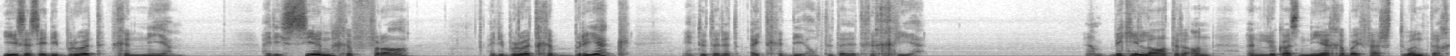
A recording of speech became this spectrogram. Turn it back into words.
Jesus het die brood geneem. Hy het die seun gevra. Hy het die brood gebreek en toe het hy dit uitgedeel, toe het hy dit gegee. En dan bietjie later aan in Lukas 9 by vers 20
